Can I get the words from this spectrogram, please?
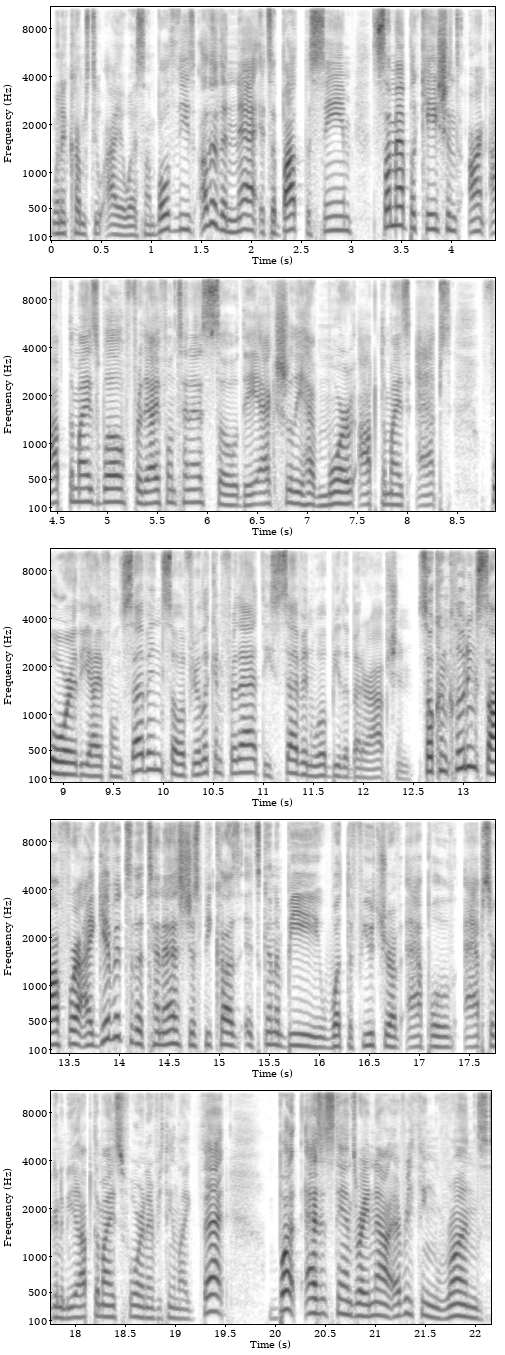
when it comes to iOS on both of these. Other than that, it's about the same. Some applications aren't optimized well for the iPhone XS, so they actually have more optimized apps for the iPhone 7. So if you're looking for that, the 7 will be the better option. So concluding software, I give it to the XS just because it's going to be what the future of Apple apps are going to be optimized for and everything like that. But as it stands right now, everything runs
